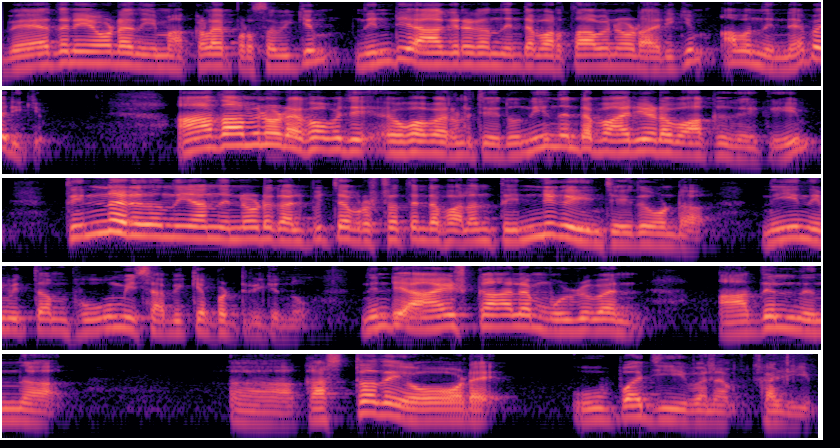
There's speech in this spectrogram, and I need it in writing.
വേദനയോടെ നീ മക്കളെ പ്രസവിക്കും. നിന്റെ ആഗ്രഹം നിന്റെ ഭർത്താവിനോടായിരിക്കും. അവൻ നിന്നെ ഭരിക്കും. ആദാമിനോട് യഹോവ യഹോവ അരുളി ചെയ്തു നീ നിന്റെ ഭാര്യയുടെ വാക്ക് കേൾക്കുകയും തിന്നരുതെന്ന് ഞാൻ നിന്നോട് കൽപ്പിച്ച വൃക്ഷത്തിന്റെ ഫലം തിന്നുകയും ചെയ്തുകൊണ്ട് നീ നിമിത്തം ഭൂമി ശപിക്കപ്പെട്ടിരിക്കുന്നു. നിന്റെ ആയുഷ്കാലം മുഴുവൻ അതിൽ നിന്ന് കഷ്ടതയോടെ ഉപജീവനം കഴിയും.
